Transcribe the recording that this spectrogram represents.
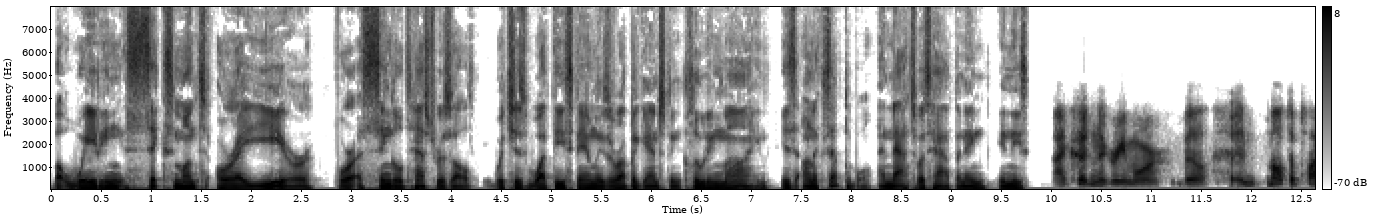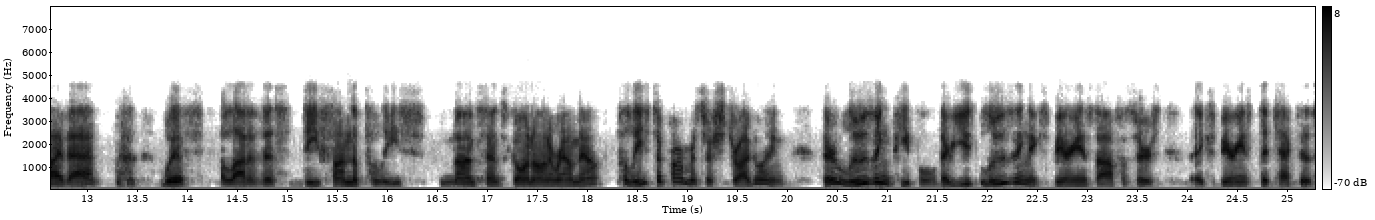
but waiting six months or a year for a single test result, which is what these families are up against, including mine, is unacceptable. And that's what's happening in these. I couldn't agree more, Bill. And multiply that with a lot of this defund the police nonsense going on around now. Police departments are struggling. They're losing people. They're u- losing experienced officers, experienced detectives.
